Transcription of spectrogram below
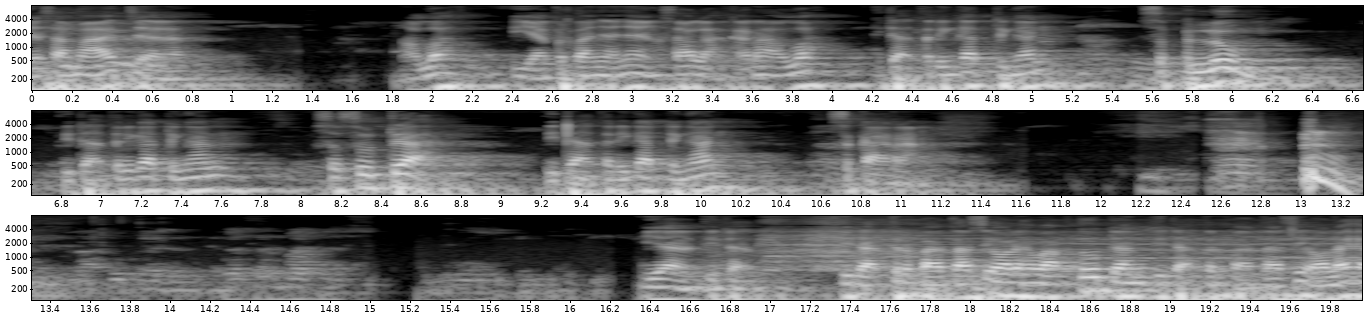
Ya sama aja. Allah, ya pertanyaannya yang salah karena Allah tidak terikat dengan sebelum, tidak terikat dengan sesudah, tidak terikat dengan sekarang. Ya, tidak tidak terbatasi oleh waktu dan tidak terbatasi oleh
